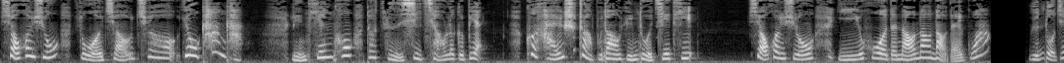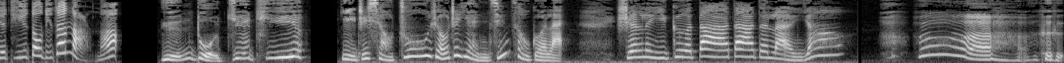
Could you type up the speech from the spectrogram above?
小浣熊左瞧瞧，右看看。连天空都仔细瞧了个遍，可还是找不到云朵阶梯。小浣熊疑惑的挠挠脑袋瓜：“云朵阶梯到底在哪儿呢？”云朵阶梯，一只小猪揉着眼睛走过来，伸了一个大大的懒腰。啊，呵呵，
